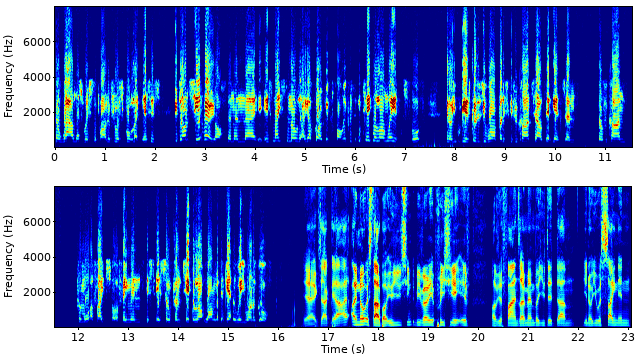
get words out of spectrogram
you know, wellness wished upon through a sport like this is you don't see it very often, and uh, it, it's nice to know that I've got a big following because it can take a long way in the sport. You know, you can be as good as you want, but if, if you can't sell tickets and you know, if you can't promote a fight sort of thing, then it's, it's going to take a lot longer to get to where you want to go. Yeah, exactly. I, I noticed that about you. You seem to be very appreciative of your fans. I remember you did, um, you know, you were signing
